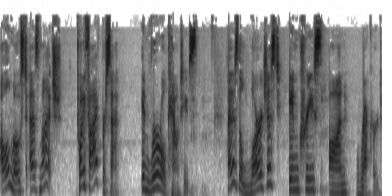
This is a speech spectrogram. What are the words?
almost as much, 25%, in rural counties. That is the largest increase on record.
